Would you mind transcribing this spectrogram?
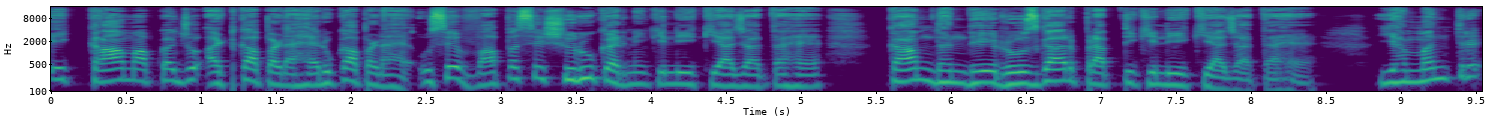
एक काम आपका जो अटका पड़ा है, रुका पड़ा है, उसे वापस से शुरू करने के लिए किया जाता है। काम धंधे रोज़गार प्राप्ति के लिए किया जाता है। यह मंत्र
